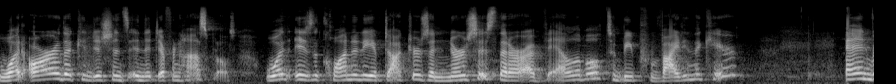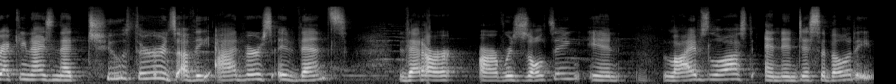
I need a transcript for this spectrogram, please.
What are the conditions in the different hospitals? What is the quantity of doctors and nurses that are available to be providing the care? And recognizing that two thirds of the adverse events that are are resulting in lives lost and in disability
